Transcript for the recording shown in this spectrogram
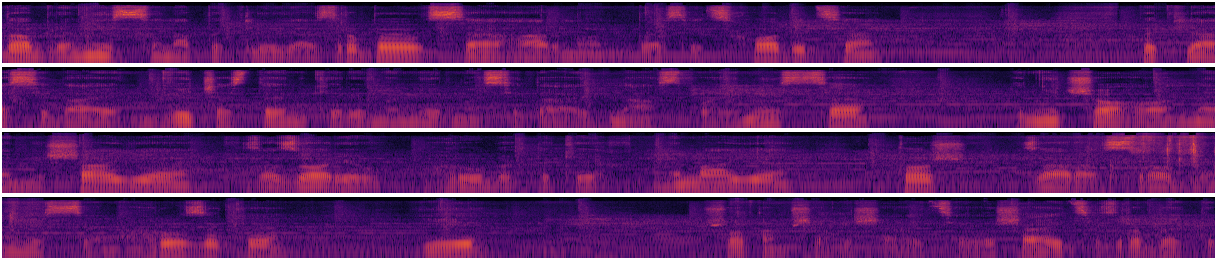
Добре, місце на петлю я зробив, все гарно досить сходиться. Петля сідає, дві частинки рівномірно сідають на своє місце, нічого не мішає, зазорів грубих таких немає. Тож зараз зроблю місце на грузики і що там ще лишається? Лишається зробити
